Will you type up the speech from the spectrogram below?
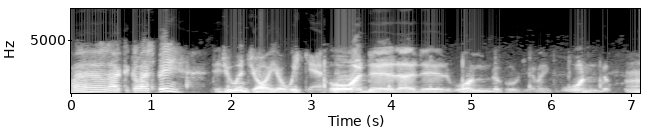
Well, Dr. Gillespie, did you enjoy your weekend? Oh, I did, I did. Wonderful, Jimmy. Wonderful. Hmm.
